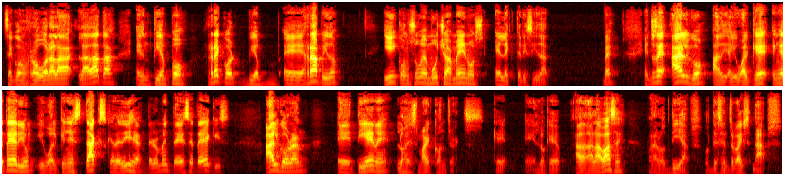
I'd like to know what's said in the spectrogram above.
se corrobora la, data en tiempo récord, bien eh, rápido, y consume mucha menos electricidad. ¿Ves? Entonces, algo, igual que en Ethereum, igual que en Stacks, que le dije anteriormente, STX, Algorand eh, tiene los smart contracts, que es lo que da la base para los DApps, los Decentralized Apps.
